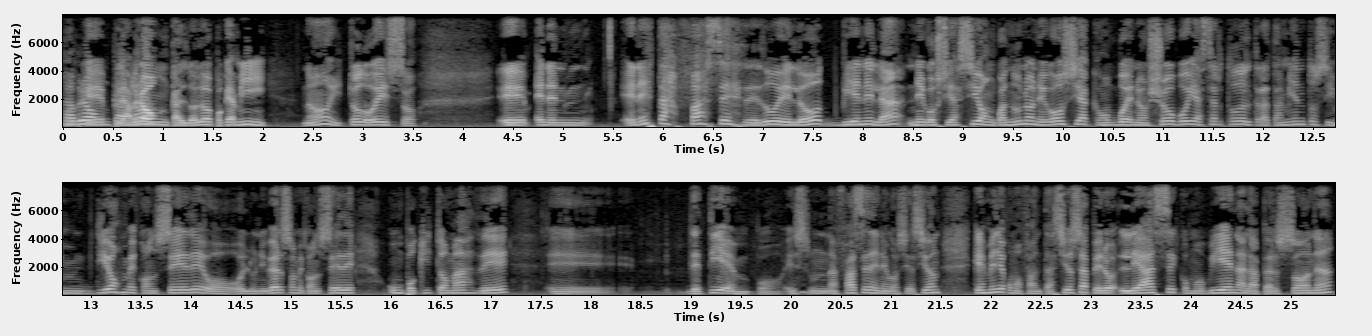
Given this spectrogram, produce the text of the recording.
la bronca, la bronca el dolor, porque a mí, ¿no? Y todo eso. Eh, en, en estas fases de duelo viene la negociación, cuando uno negocia con, bueno, yo voy a hacer todo el tratamiento si Dios me concede o, el universo me concede un poquito más de... Eh, de tiempo, es una fase de negociación que es medio como fantasiosa, pero le hace como bien a la persona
